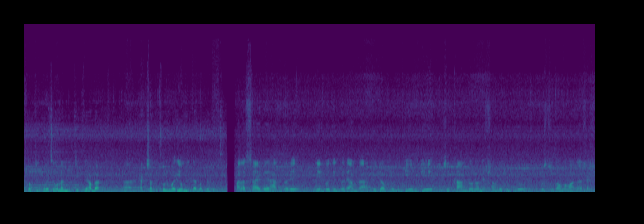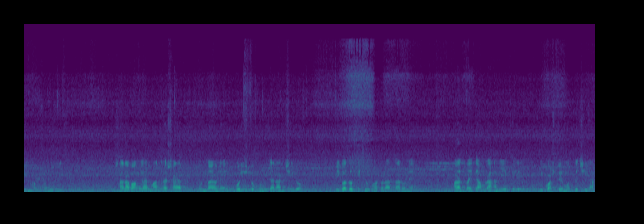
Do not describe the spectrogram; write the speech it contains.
একত্রিত হয়েছে। ওনার নেতৃত্বে আমরা একসাথে চলবো। এই অঙ্গীকারবদ্ধ হয়েছে। ফারাজ সাহেবের হাত ধরে দীর্ঘদিন ধরে আমরা এই ডব্লিউবিটিএমকে শিক্ষা আন্দোলনের সঙ্গে যুক্ত পশ্চিমবঙ্গ মাদ্রাসা শিক্ষক সমিতি। সারা বাংলার মাদ্রাসার উন্নয়নে বলিষ্ঠ ভূমিকা রাখছিল। বিগত কিছু ঘটনার কারণে ফারাদ ভাইকে আমরা হারিয়ে ফেলে খুবই কষ্টের মধ্যে ছিলাম।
